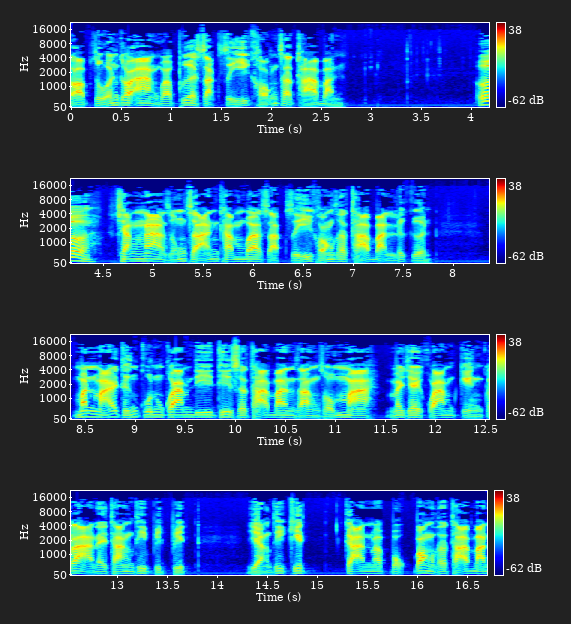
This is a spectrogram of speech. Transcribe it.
สอบสวนก็อ้างว่าเพื่อศักดิ์ศรีของสถาบัน เออ ช่างน่าสงสารคำว่าศักดิ์ศรีของสถาบันเหลือเกิน มันหมายถึงคุณความดีที่สถาบันสั่งสมมา ไม่ใช่ความเก่งกล้าในทางที่ผิดๆ อย่างที่คิดการมาปกป้องสถาบัน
